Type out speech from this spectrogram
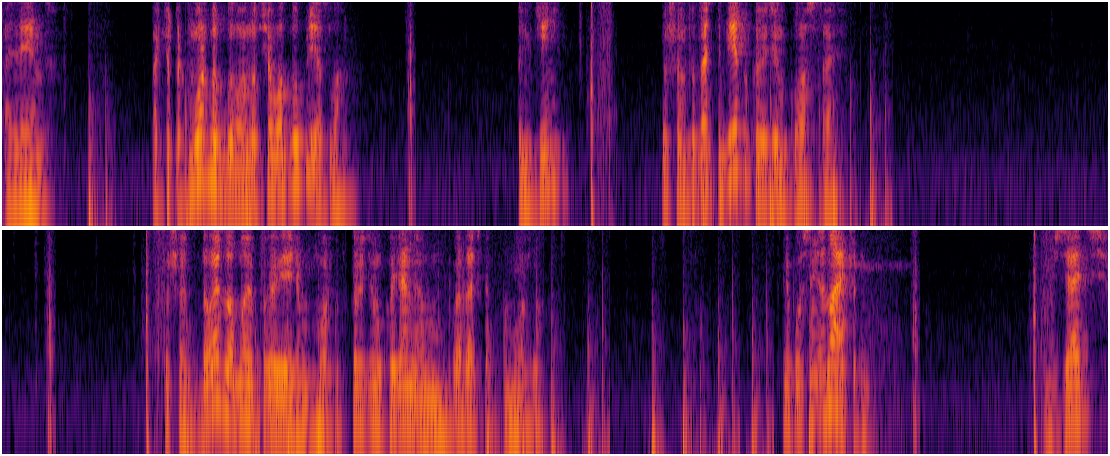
Блин. А что, так можно было? Оно все в одну влезло. Прикинь. Слушай, ну туда себе эту корзинку оставь. Слушай, давай заодно и проверим. Может, корзинку реально продать как-то можно. Я просто не знаю, что. Взять,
